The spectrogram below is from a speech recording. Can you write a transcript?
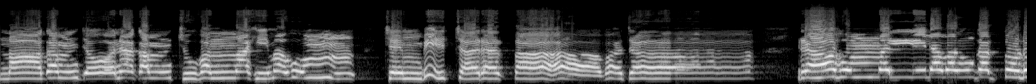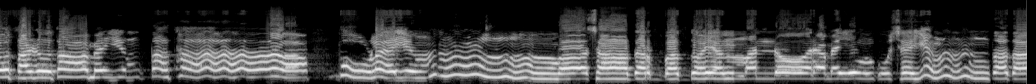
നാഗം ജോനകം ചുവന്ന ഹിമവും ചെമ്പിച്ചരത്താവച. രാവും മല്ലിലവങ്കത്തൊടു തഴുതാമയും തഥാ. പൂളയും വാശാദർഭദ്വയം നല്ലോരമയും കുശയും തഥാ.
